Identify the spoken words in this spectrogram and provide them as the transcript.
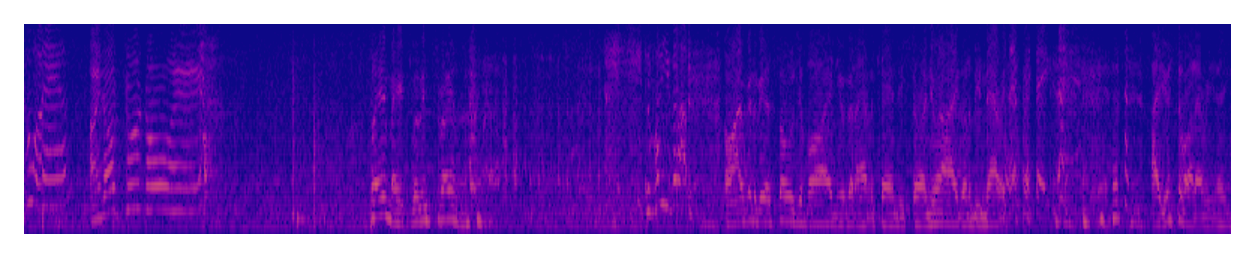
Who are they? I don't know eh? Playmate, Willie Traylor. And what have you got? Oh, I'm going to be a soldier boy, and you're going to have a candy store, and you and I are going to be married. Everything. I used to want everything,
